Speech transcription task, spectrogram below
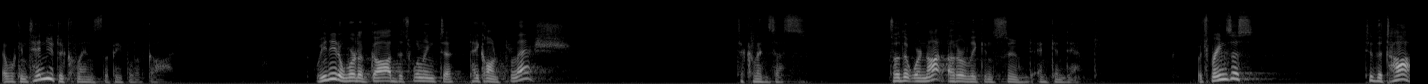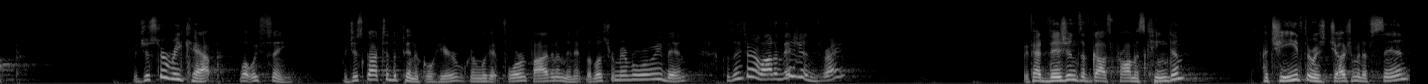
that will continue to cleanse the people of God. We need a word of God that's willing to take on flesh to cleanse us so that we're not utterly consumed and condemned. Which brings us to the top. Just to recap what we've seen, we just got to the pinnacle here. We're going to look at four and five in a minute, but let's remember where we've been because these are a lot of visions, right? We've had visions of God's promised kingdom achieved through his judgment of sin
